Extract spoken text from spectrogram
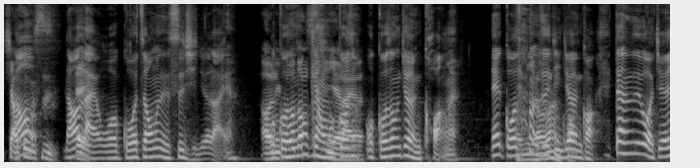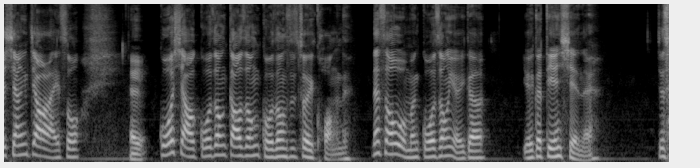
小故事。然后，来，我国中的事情就来了。哦，我国中事情。我国中，我国中就很狂啊，那国中的事情就很狂。但是我觉得相较来说，哎，国小、国中、高中，国中是最狂的。那时候我们国中有一个有一个癫痫的。就是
